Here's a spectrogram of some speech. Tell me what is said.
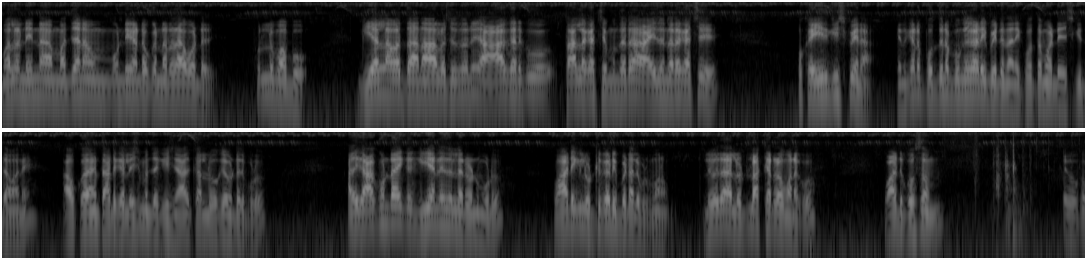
మళ్ళీ నిన్న మధ్యాహ్నం ఒంటి గంట ఒకటిన్నర రాబడ్డది ఫుల్ మబ్బు. గీయాలన వద్ద అన్న ఆలోచనతో ఆఖరికి తాళ్ళకి వచ్చే ముందర ఐదున్నరకు వచ్చి ఒక ఐదు గీసిపోయినా. ఎందుకంటే పొద్దున బుంగగాడికి పెట్టింది దానికి కొత్త మట్టి వేసిద్దామని ఆ ఒక్క తాటికలు వేసి మంచిగా గీసిన అది కళ్ళు ఓకే ఉంటుంది ఇప్పుడు. అది కాకుండా ఇంకా గీ అనేది ఉన్నాయి రెండు మూడు. వాటికి లొట్లు కడిగి పెట్టాలి ఇప్పుడు మనం. లేదా లొట్లు అక్కర్రావు మనకు. వాటి కోసం ఒక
